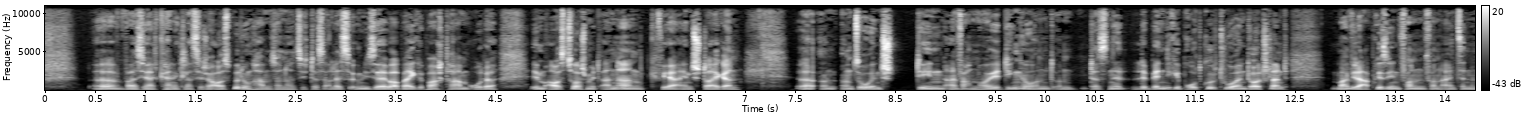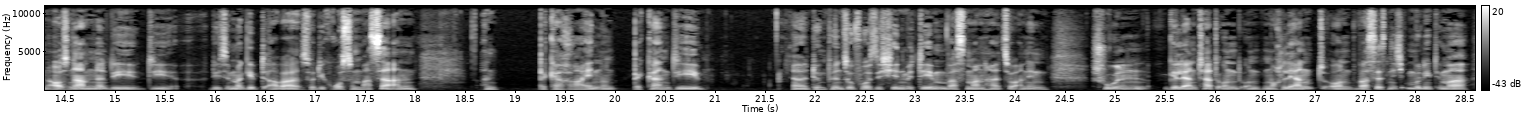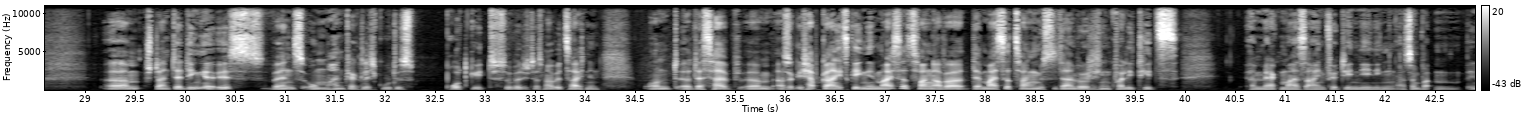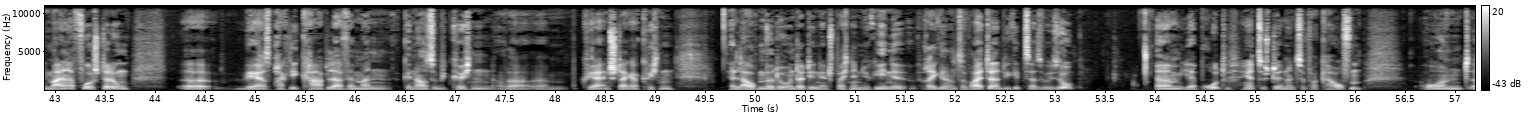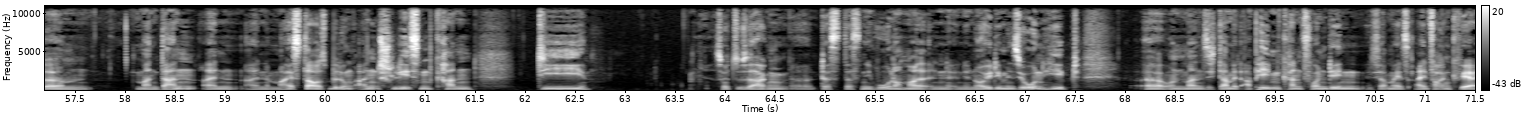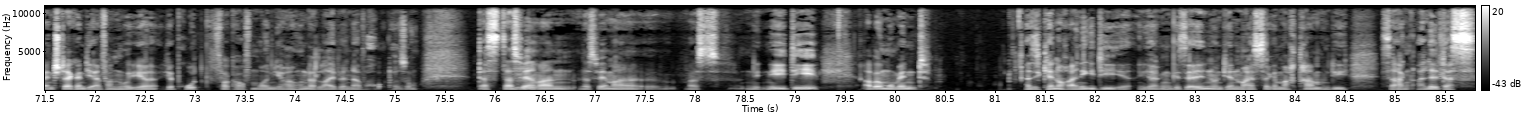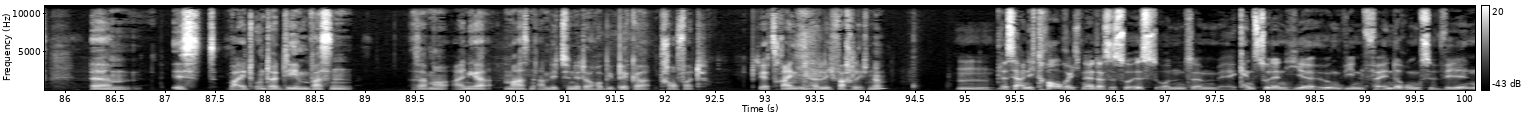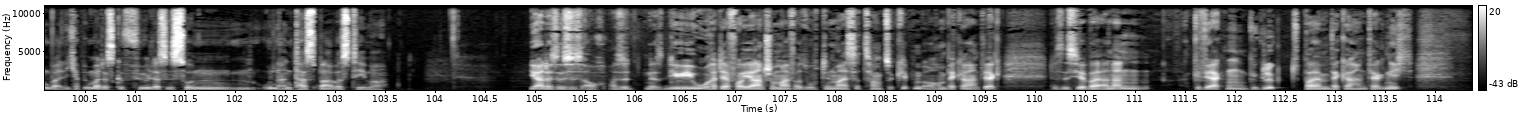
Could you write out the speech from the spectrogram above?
weil sie halt keine klassische Ausbildung haben, sondern sich das alles irgendwie selber beigebracht haben oder im Austausch mit anderen Quereinsteigern. Äh, und, und so entstehen einfach neue Dinge und, und das ist eine lebendige Brotkultur in Deutschland, mal wieder abgesehen von, von einzelnen Ausnahmen, ne, die, die, die es immer gibt, aber so die große Masse an, an Bäckereien und Bäckern, die äh, dümpeln so vor sich hin mit dem, was man halt so an den Schulen gelernt hat und, und noch lernt und was jetzt nicht unbedingt immer ähm, Stand der Dinge ist, wenn es um handwerklich gutes Brot geht, so würde ich das mal bezeichnen. Und äh, deshalb, ähm, also ich habe gar nichts gegen den Meisterzwang, aber der Meisterzwang müsste dann wirklich ein Qualitätsmerkmal sein für denjenigen. Also in meiner Vorstellung äh, wäre es praktikabler, wenn man genauso wie Köchen oder ähm, Quereinsteigerköchen erlauben würde unter den entsprechenden Hygieneregeln und so weiter, die gibt's ja sowieso, ähm, ihr Brot herzustellen und zu verkaufen und ähm, man dann ein, eine Meisterausbildung anschließen kann, die sozusagen äh, das, das Niveau nochmal in, in eine neue Dimension hebt äh, und man sich damit abheben kann von den, ich sag mal jetzt, einfachen Quereinsteigern, die einfach nur ihr, ihr Brot verkaufen wollen, ihre 100 Leibe in der Woche oder so. Das, das wäre mhm. mal, das wäre mal was, eine ne Idee. Aber im Moment, also ich kenne auch einige, die ihren Gesellen und ihren Meister gemacht haben und die sagen alle, das ähm, ist weit unter dem, was ein, sag mal, einigermaßen ambitionierter Hobbybäcker drauf hat. Jetzt rein inhaltlich, fachlich, ne? Hm, das ist ja eigentlich traurig, ne, dass es so ist. Und ähm, erkennst du denn hier irgendwie einen Veränderungswillen? Weil ich habe immer das Gefühl, das ist so ein unantastbares Thema. Ja, das ist es auch. Also die EU hat ja vor Jahren schon mal versucht, den Meisterzwang zu kippen, auch im Bäckerhandwerk. Das ist hier bei anderen Gewerken geglückt, beim Bäckerhandwerk nicht.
